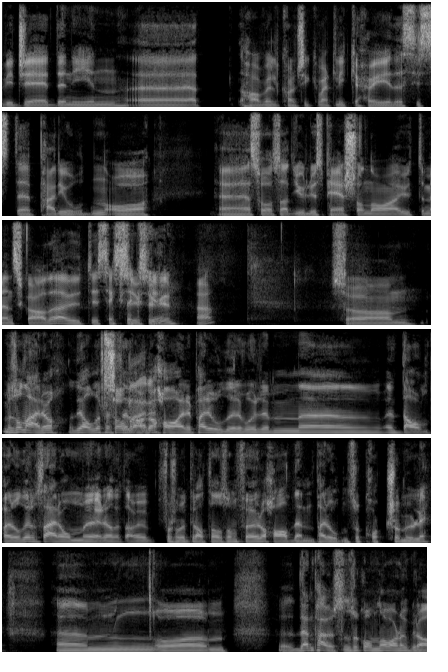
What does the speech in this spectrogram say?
Vijay Denin eh, har vel kanskje ikke vært like høy i den siste perioden. og eh, Jeg så også at Julius Persson nå er ute med en skade, er ute i seks, Seks uker. uker. Ja. Så Men sånn er det jo. De aller fleste Sånn lagene har perioder hvor de uh, down-perioder, så er det om å gjøre, og dette har vi for så vidt prata om før, å ha den perioden så kort som mulig. Um, og den pausen som kom nå, var nok bra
